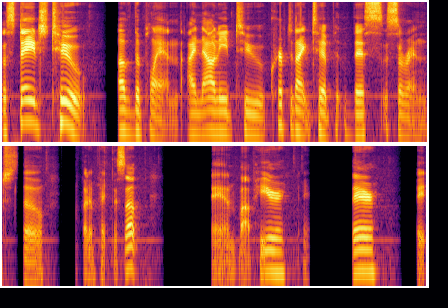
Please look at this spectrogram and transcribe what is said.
So stage two of the plan. I now need to kryptonite tip this syringe. So go ahead and pick this up and bop here and there. Wait.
